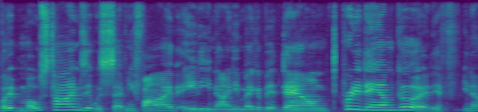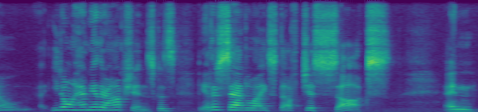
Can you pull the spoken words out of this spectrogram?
But at most times it was 75, 80, 90 megabit down. Pretty damn good if, you know, you don't have any other options because the other satellite stuff just sucks. And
